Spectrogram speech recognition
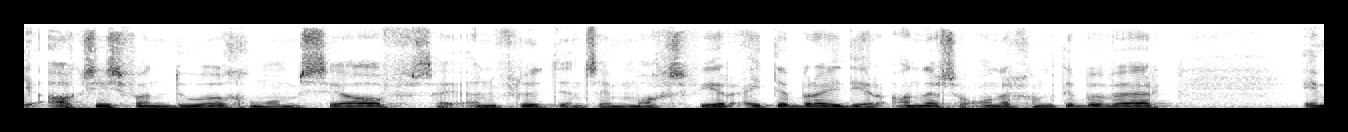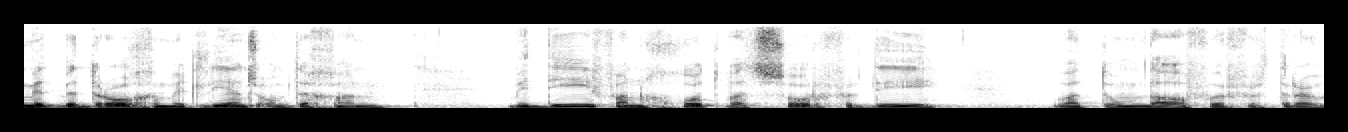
die aksies van Doeg om homself, sy invloed en sy magsfeer uit te brei deur ander se ondergang te bewerk en met bedrog en met leuns om te gaan met die van God wat sorg vir die wat hom daarvoor vertrou.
